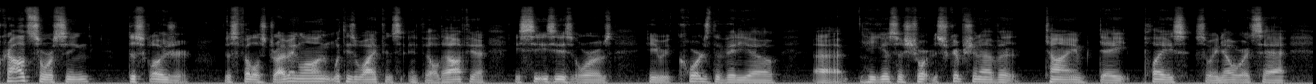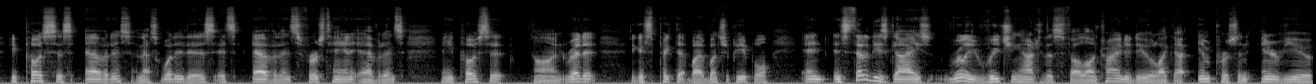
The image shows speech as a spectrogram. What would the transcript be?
crowdsourcing disclosure. This fellow's driving along with his wife in, in Philadelphia. He sees these orbs. He records the video. Uh, he gives a short description of it time, date, place, so we know where it's at. He posts this evidence, and that's what it is. It's evidence, firsthand evidence, and he posts it on Reddit. It gets picked up by a bunch of people, and instead of these guys really reaching out to this fellow and trying to do like an in-person interview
